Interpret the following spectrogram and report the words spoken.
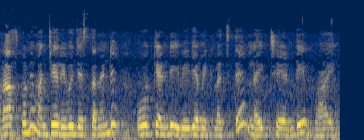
రాసుకొని మంచిగా రివ్యూ చేస్తానండి. ఓకే అండి ఈ వీడియో మీకు నచ్చితే లైక్ చేయండి. బాయ్.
